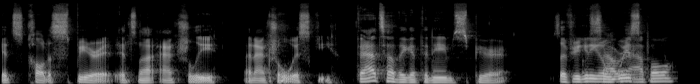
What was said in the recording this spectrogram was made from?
it's called a spirit. It's not actually an actual whiskey. That's how they get the name Spirit. So if you're getting a Sour whiskey, apple.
